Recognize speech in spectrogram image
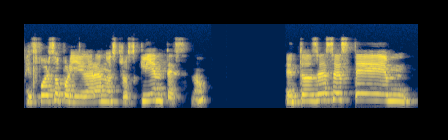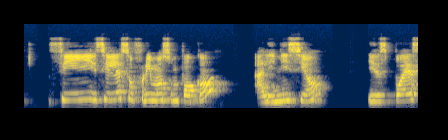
esfuerzo por llegar a nuestros clientes, ¿no? Entonces, este, sí, sí le sufrimos un poco al inicio y después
